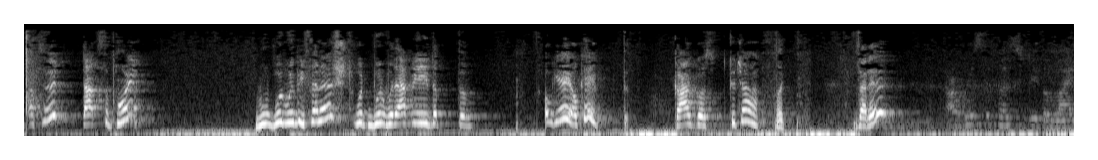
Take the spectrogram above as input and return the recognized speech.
That's it? That's the point? W- Would we be finished? Would, would, would that be the, the, oh yay, okay. God goes, good job. Like, is that it? Aren't we supposed to be the light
